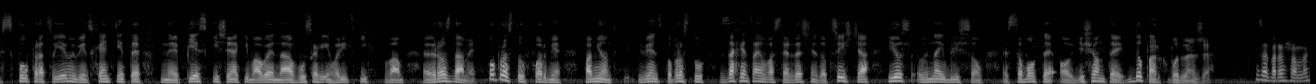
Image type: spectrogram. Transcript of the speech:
współpracujemy, więc chętnie te pieski, szczeniaki małe na wózkach inwalidzkich Wam rozdamy. Po prostu w formie pamiątki. Więc po prostu zachęcam Was serdecznie do przyjścia już w najbliższą sobotę o 10 do Parku Podłęże. Zapraszamy.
